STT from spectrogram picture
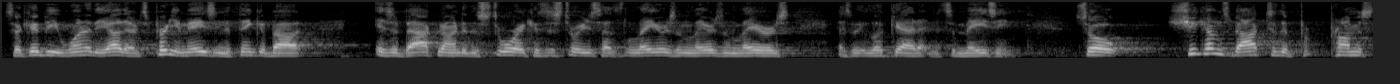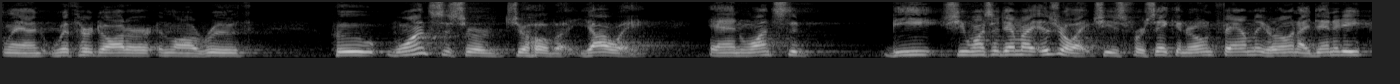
So it could be one or the other. It's pretty amazing to think about as a background to the story, because this story just has layers and layers and layers as we look at it, and it's amazing. So she comes back to the promised land with her daughter in law, Ruth, who wants to serve Jehovah, Yahweh, and wants to be, she wants to identify Israelite. She's forsaken her own family, her own identity,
